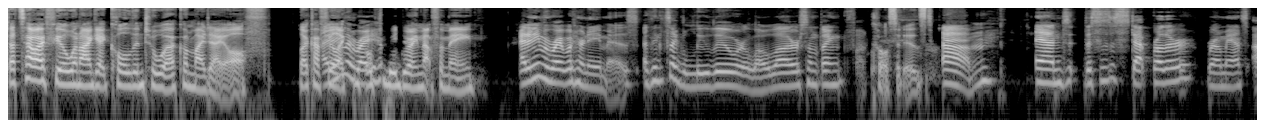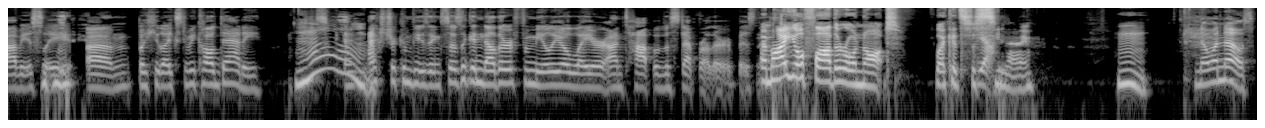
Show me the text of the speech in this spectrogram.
That's how I feel when I get called into work on my day off. Like I feel didn't like people should be doing that for me. i didn't even write what her name is i think it's like lulu or lola or something Fuck. Of course it is. um and this is a stepbrother romance obviously um but he likes to be called daddy Mm. extra confusing so it's like another familial layer on top of the stepbrother business Am I your father or not? Like it's just Yeah. you know. Hmm. no one knows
